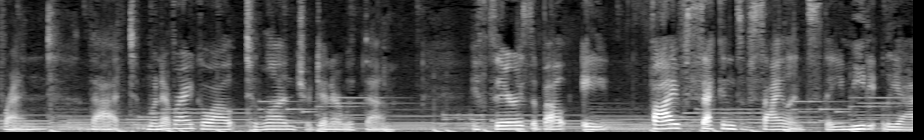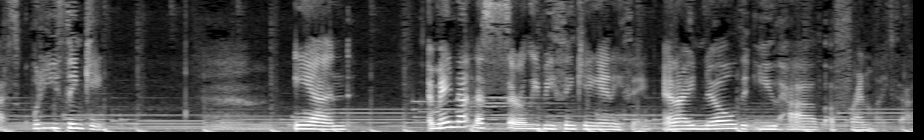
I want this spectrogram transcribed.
friend that whenever I go out to lunch or dinner with them, if there is about a five seconds of silence, they immediately ask, What are you thinking? And I may not necessarily be thinking anything. And I know that you have a friend like that,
